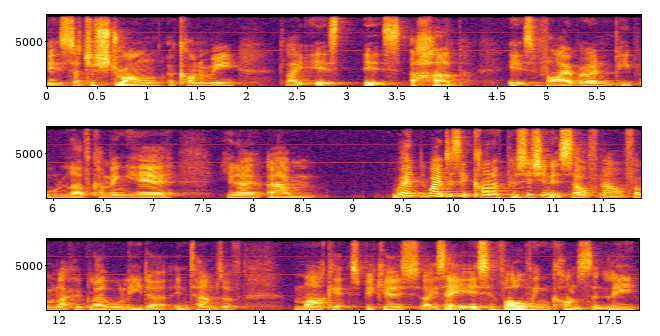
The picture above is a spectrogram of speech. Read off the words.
it's such a strong economy, like it's it's a hub, it's vibrant, people love coming here, you know. Um, where where does it kind of position itself now from like a global leader in terms of markets? Because like I say, it's evolving constantly.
